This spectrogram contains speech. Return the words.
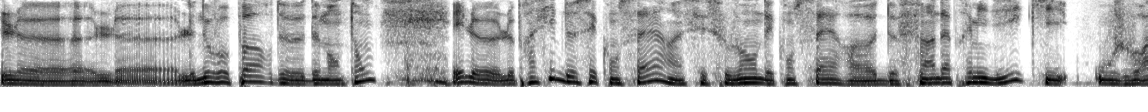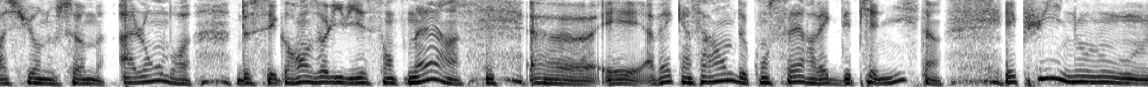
le, le, le nouveau port de, de Menton. Et le, le principe de ces concerts, c'est souvent des concerts euh, de fin d'après-midi qui, où je vous rassure, nous sommes à l'ombre de ces grands oliviers centenaires euh, et avec un certain nombre de concerts avec des pianistes. Et puis nous,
